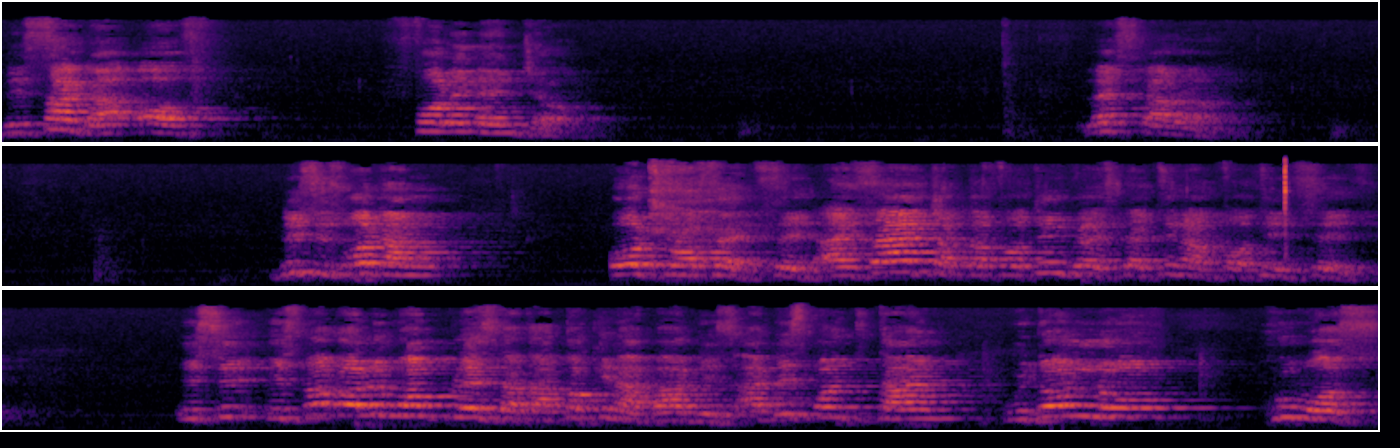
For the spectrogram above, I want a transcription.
The saga of fallen angel. Let's carry on. This is what an old prophet said. Isaiah chapter 14, verse 13 and 14 says, You see, it's not only one place that are talking about this. At this point in time, we don't know who was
